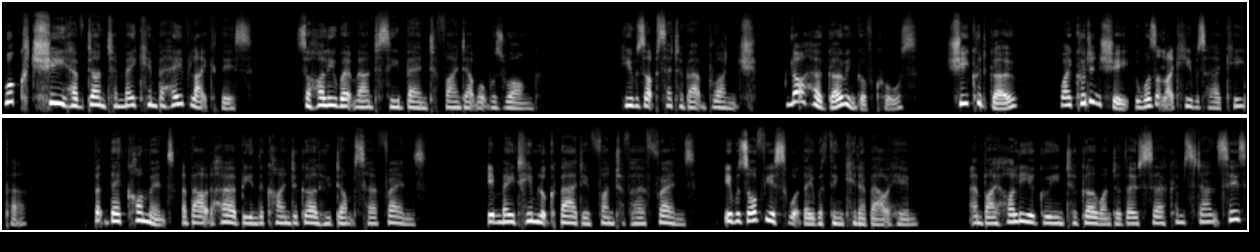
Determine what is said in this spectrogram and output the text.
What could she have done to make him behave like this? So Holly went round to see Ben to find out what was wrong. He was upset about brunch. Not her going, of course. She could go. Why couldn't she? It wasn't like he was her keeper. But their comments about her being the kind of girl who dumps her friends. It made him look bad in front of her friends. It was obvious what they were thinking about him. And by Holly agreeing to go under those circumstances,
